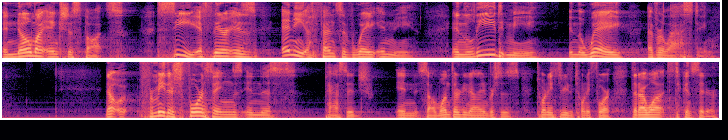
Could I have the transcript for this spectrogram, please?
and know my anxious thoughts. See if there is any offensive way in me, and lead me in the way everlasting. Now, for me, there's four things in this passage in Psalm 139, verses 23 to 24, that I want to consider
